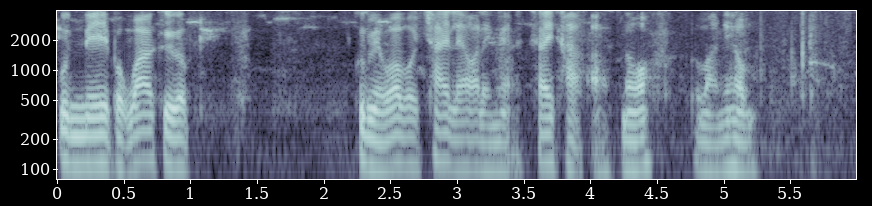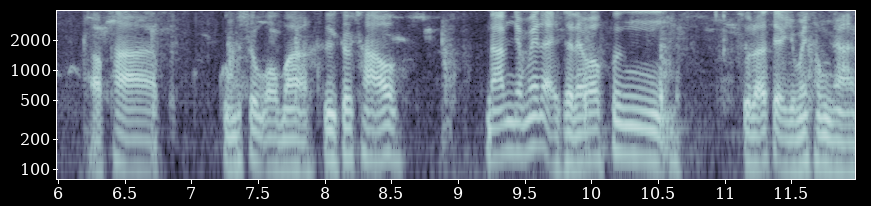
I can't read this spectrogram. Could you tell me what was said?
คุณเมย์บอกว่าคือแบบคุณเมย์ว่าใช่แล้วอะไรเงี้ยใช่ค่ะเนาะประมาณนี้ครับอ่าพาคุณผู้ชมออกมาคือเช้าๆน้ำยังไม่ไหลแสดงว่าเพิ่งโซลาร์เซลยังไม่ทำงาน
